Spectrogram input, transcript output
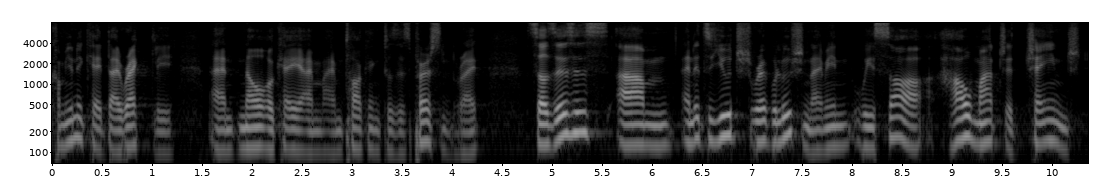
communicate directly and know, okay, I'm, I'm talking to this person, right? So this is, um, and it's a huge revolution. I mean, we saw how much it changed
